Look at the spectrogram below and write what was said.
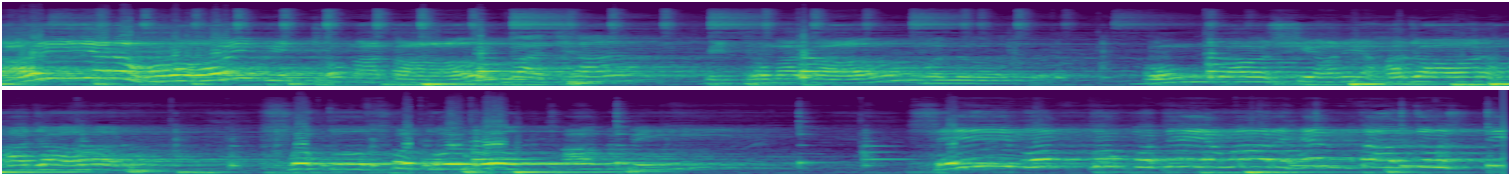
তাই যেন হয় বৃদ্ধমাতা বাছা বৃদ্ধমাতা বলো বলো। গঙ্গা শিয়ানে হাজার হাজার শত শত লোক থাকবে। সেই মধ্যপথে আমার হেমতাল হ্যাঁ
